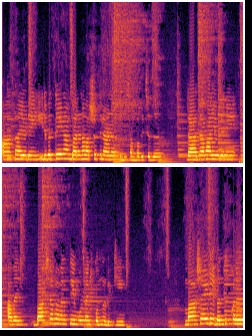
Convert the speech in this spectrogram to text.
ആസായുടെ ഇരുപത്തേഴാം ഭരണവർഷത്തിലാണ് ഇത് സംഭവിച്ചത്. രാജാവായുടനെ അവൻ ഭാഷാഭവനത്തെ മുഴുവൻ കൊന്നൊടുക്കി. ഭാഷയുടെ ബന്ധുക്കളോ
